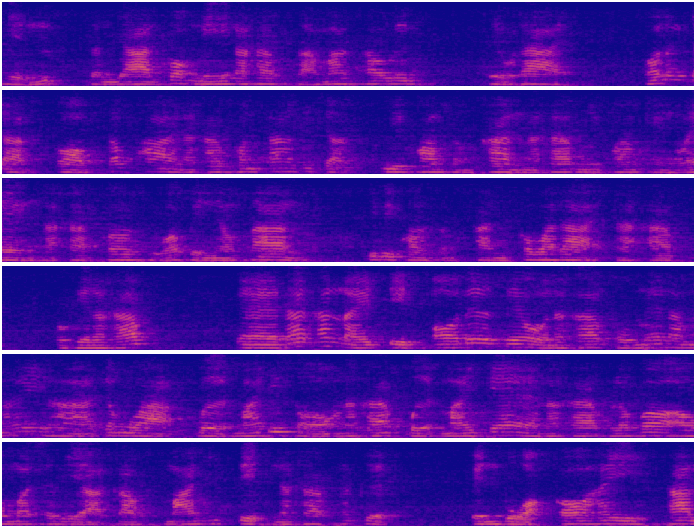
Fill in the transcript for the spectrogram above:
เห็นสัญญาณพวกนี้นะครับ สามารถเข้าเล่นเซลล์ได้ เพราะเนื่องจากกรอบซับพลายนะครับค่อนข้างที่จะมีความสำคัญนะครับ มีความแข็งแรงนะครับ ก็ถือว่าเป็นแนวต้านที่มีความสำคัญก็ว่าได้นะครับ โอเคนะครับ แต่ถ้าท่านไหนติดออเดอร์เซลล์นะครับ ผมแนะนำให้หาจังหวะเปิดไม้ที่2นะครับ เปิดไม้แก้นะครับ แล้วก็เอามาเฉลี่ยกับไม้ที่ติดนะครับ ถ้าเกิดเป็นบวกก็ให้ท่าน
